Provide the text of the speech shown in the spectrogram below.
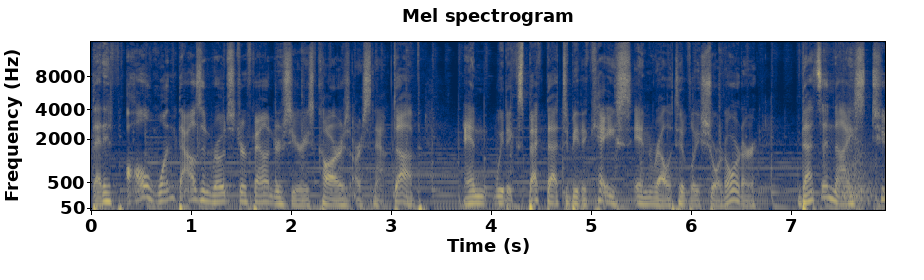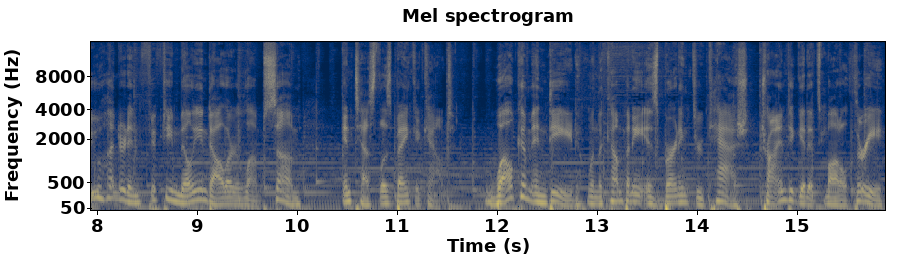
that if all 1000 Roadster Founder Series cars are snapped up, and we'd expect that to be the case in relatively short order, that's a nice $250 million lump sum in Tesla's bank account. Welcome indeed when the company is burning through cash trying to get its Model 3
